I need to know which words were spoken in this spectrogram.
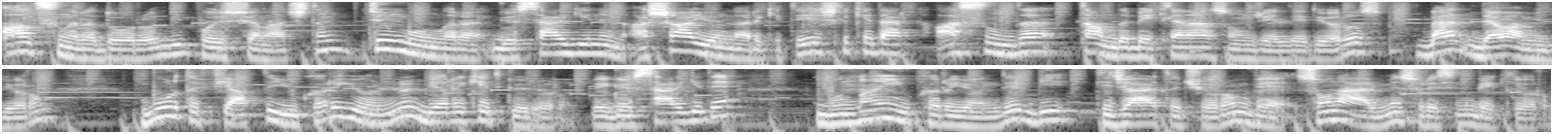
Alt sınıra doğru bir pozisyon açtım. Tüm bunlara göstergenin aşağı yönlü hareketi eşlik eder. Aslında tam da beklenen sonucu elde ediyoruz. Ben devam ediyorum. Burada fiyatta yukarı yönlü bir hareket görüyorum ve göstergede bundan yukarı yönde bir ticaret açıyorum ve sona erme süresini bekliyorum.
